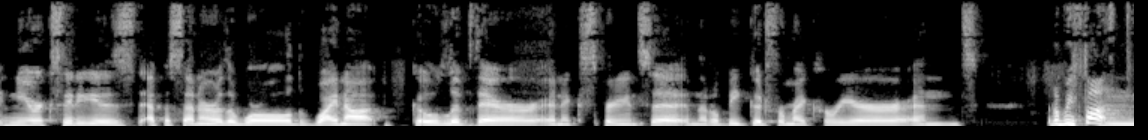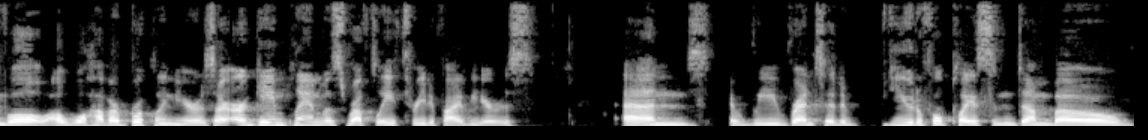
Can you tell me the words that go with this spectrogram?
New York City is the epicenter of the world. Why not go live there and experience it? And that'll be good for my career and it'll be fun. We'll, uh, we'll have our Brooklyn years. Our, our game plan was roughly three to five years. And we rented a beautiful place in Dumbo,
